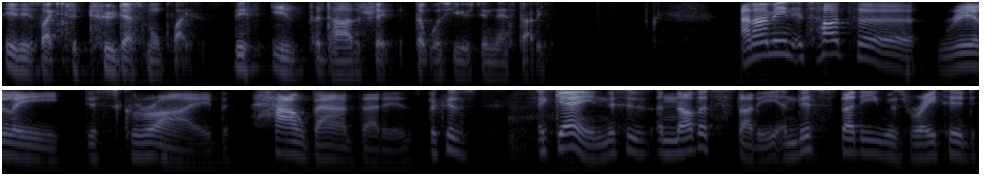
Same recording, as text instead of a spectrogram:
it is like to two decimal places. This is the data sheet that was used in their study. And I mean, it's hard to really describe how bad that is because, again, this is another study, and this study was rated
